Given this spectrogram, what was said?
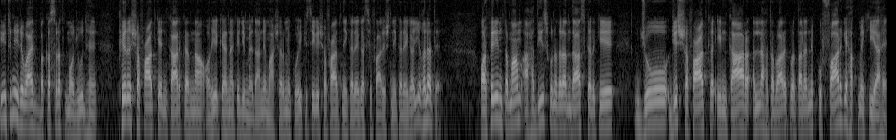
یہ اتنی روایت بکثرت موجود ہیں، پھر شفاعت کے انکار کرنا اور یہ کہنا کہ جی میدان معاشر میں کوئی کسی کی شفاعت نہیں کرے گا، سفارش نہیں کرے گا، یہ غلط ہے۔ اور پھر ان تمام احادیث کو نظر انداز کر کے جو جس شفاعت کا انکار اللہ تبارک و تعالی نے کفار کے حق میں کیا ہے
